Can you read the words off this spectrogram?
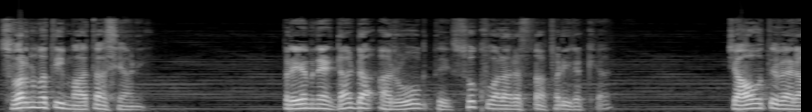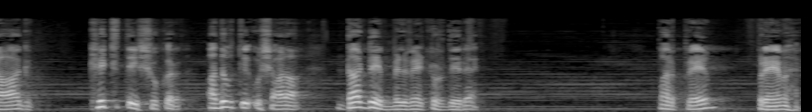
ਸਵਰਨਮਤੀ ਮਾਤਾ ਸਿਆਣੀ। ਪ੍ਰੇਮ ਨੇ ਡਾਢਾ ਆਰੋਗ ਤੇ ਸੁਖ ਵਾਲਾ ਰਸਤਾ ਫੜੀ ਰੱਖਿਆ। ਚਾਉ ਤੇ ਵੈਰਾਗ, ਖਿੱਚ ਤੇ ਸ਼ੁਕਰ, ਅਦਬ ਤੇ ਉਸ਼ਾਲਾ ਡਾਢੇ ਮਿਲਵੇਂ ਟੁਰਦੇ ਰਹੇ। ਪਰ ਪ੍ਰੇਮ ਪ੍ਰੇਮ ਹੈ।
